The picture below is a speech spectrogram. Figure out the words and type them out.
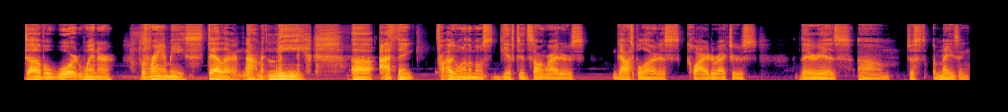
Dove Award winner, Grammy Stellar nominee. Uh, I think probably one of the most gifted songwriters, gospel artists, choir directors there is. Um, just amazing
